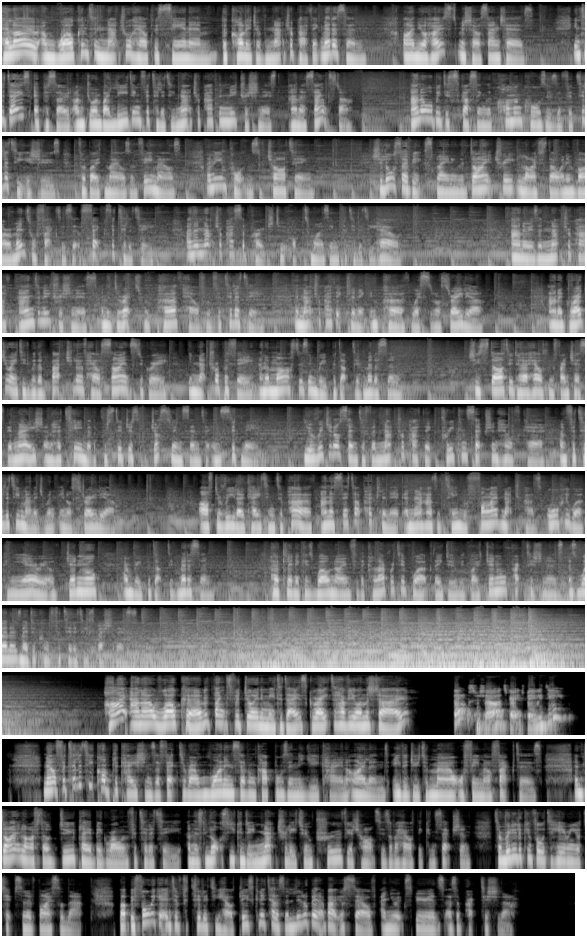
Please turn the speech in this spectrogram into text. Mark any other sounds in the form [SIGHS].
Hello and welcome to Natural Health with CNM, the College of Naturopathic Medicine. I'm your host, Michelle Sanchez. In today's episode, I'm joined by leading fertility naturopath and nutritionist Anna Sangster. Anna will be discussing the common causes of fertility issues for both males and females and the importance of charting. She'll also be explaining the dietary, lifestyle, and environmental factors that affect fertility and a naturopath's approach to optimising fertility health. Anna is a naturopath and a nutritionist and the director of Perth Health and Fertility, a naturopathic clinic in Perth, Western Australia. Anna graduated with a Bachelor of Health Science degree in naturopathy and a Master's in Reproductive Medicine. She started her health with Francesca Naish and her team at the prestigious Jocelyn Centre in Sydney, the original centre for naturopathic preconception healthcare and fertility management in Australia. After relocating to Perth, Anna set up her clinic and now has a team of five naturopaths, all who work in the area of general and reproductive medicine. Her clinic is well known for the collaborative work they do with both general practitioners as well as medical fertility specialists. Hi, Anna. Welcome. Thanks for joining me today. It's great to have you on the show. Thanks, Michelle. It's great to be with you. Now, fertility complications affect around one in seven couples in the UK and Ireland, either due to male or female factors. And diet and lifestyle do play a big role in fertility. And there's lots you can do naturally to improve your chances of a healthy conception. So I'm really looking forward to hearing your tips and advice on that. But before we get into fertility health, please can you tell us a little bit about yourself and your experience as a practitioner?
